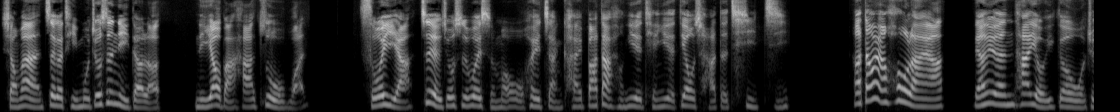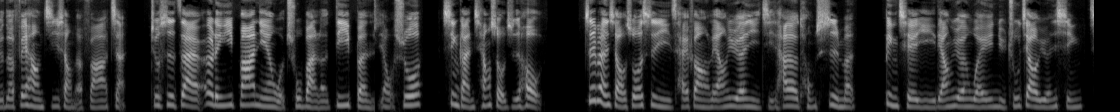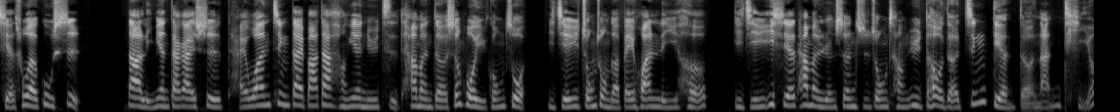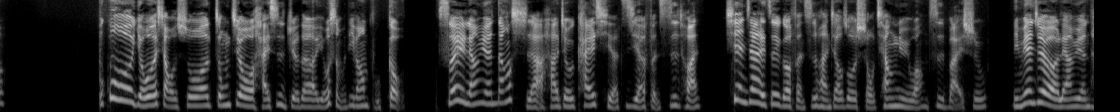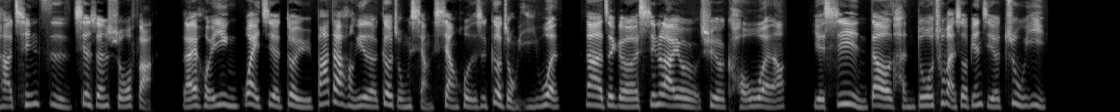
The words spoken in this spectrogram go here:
小曼，这个题目就是你的了，你要把它做完。”所以啊，这也就是为什么我会展开八大行业田野调查的契机。啊，当然后来啊。梁元他有一个我觉得非常激赏的发展，就是在二零一八年我出版了第一本小说《性感枪手》之后，这本小说是以采访梁元以及他的同事们，并且以梁元为女主角原型写出了故事。那里面大概是台湾近代八大行业女子她们的生活与工作，以及种种的悲欢离合，以及一些她们人生之中常遇到的经典的难题哦。不过，有了小说，终究还是觉得有什么地方不够，所以梁元当时啊，他就开启了自己的粉丝团。现在这个粉丝团叫做“手枪女王自白书”，里面就有梁元他亲自现身说法，来回应外界对于八大行业的各种想象或者是各种疑问。那这个辛辣又有趣的口吻啊，也吸引到很多出版社编辑的注意。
